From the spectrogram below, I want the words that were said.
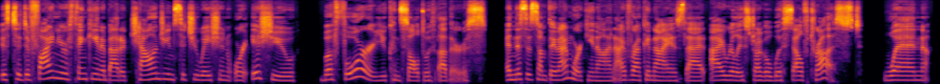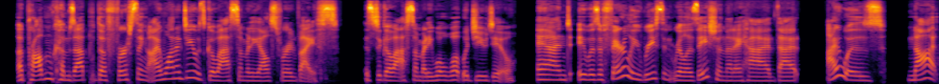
is to define your thinking about a challenging situation or issue before you consult with others. And this is something I'm working on. I've recognized that I really struggle with self trust. When a problem comes up, the first thing I want to do is go ask somebody else for advice, is to go ask somebody, well, what would you do? And it was a fairly recent realization that I had that I was not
